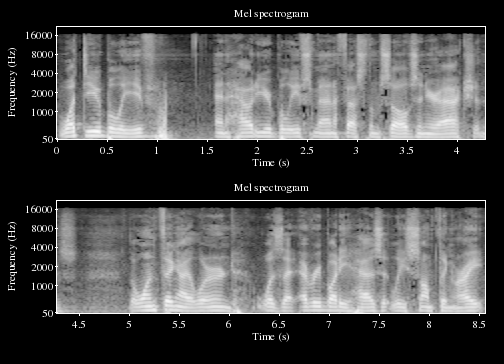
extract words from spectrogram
what do you believe and how do your beliefs manifest themselves in your actions? The one thing I learned was that everybody has at least something right.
